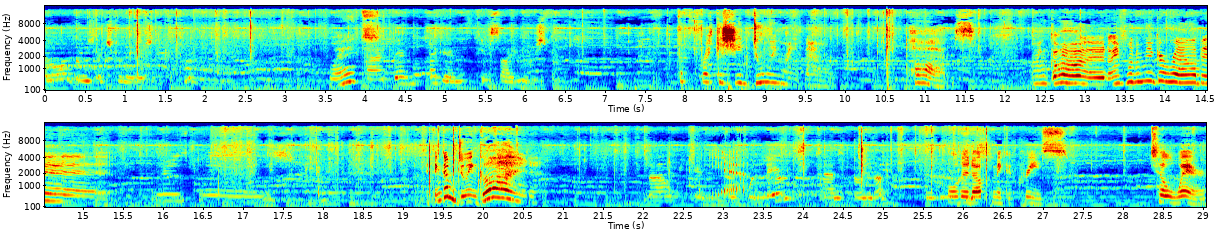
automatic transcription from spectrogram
along those extra layers of paper. What? and then again inside reverse mode. What the frick is she doing right now? Pause. Oh my god, I want to make a rabbit. Please. I think I'm doing good. Now we can Yeah. take one layer and fold it up. Hold it up, make a crease. Till where?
